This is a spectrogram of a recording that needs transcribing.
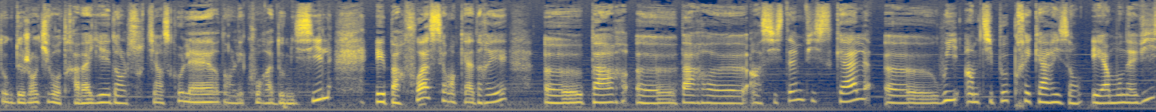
donc de gens qui vont travailler dans le soutien scolaire, dans les cours à domicile, et parfois c'est encadré euh, par euh, par un système fiscal, oui, un petit peu précarisant. Et à mon avis,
